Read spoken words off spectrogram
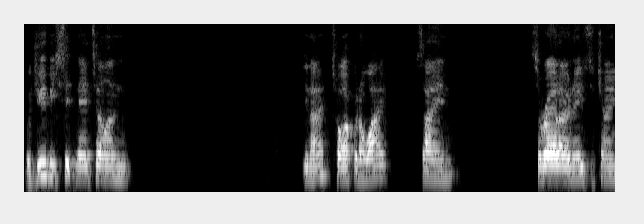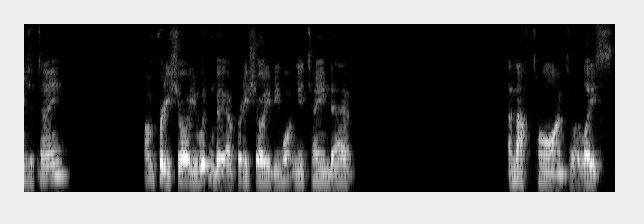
would you be sitting there telling, you know, typing away, saying Ciraldo needs to change the team? I'm pretty sure you wouldn't be. I'm pretty sure you'd be wanting your team to have enough time to at least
